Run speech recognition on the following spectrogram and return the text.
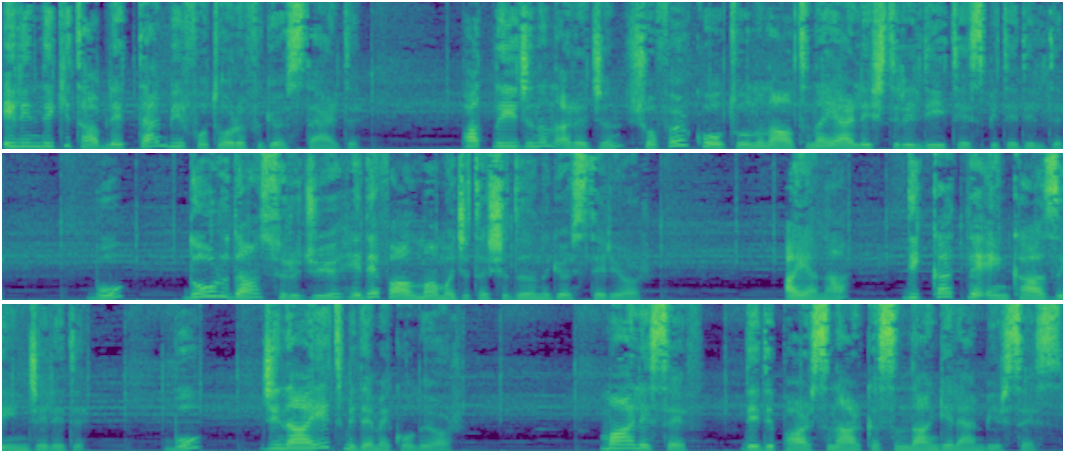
elindeki tabletten bir fotoğrafı gösterdi. Patlayıcının aracın şoför koltuğunun altına yerleştirildiği tespit edildi. Bu, doğrudan sürücüyü hedef alma amacı taşıdığını gösteriyor. Ayana, dikkatle enkazı inceledi. Bu, cinayet mi demek oluyor? Maalesef, dedi Pars'ın arkasından gelen bir ses.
